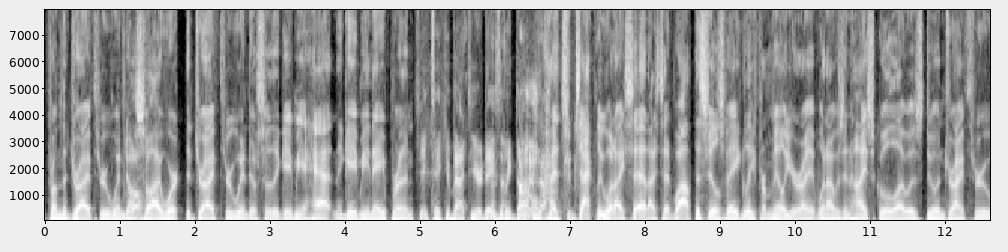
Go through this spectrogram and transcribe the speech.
from the drive-through window. Oh. So I worked the drive-through window. So they gave me a hat and they gave me an apron. Gee, take you back to your days at McDonald's. That's exactly what I said. I said, "Wow, this feels vaguely familiar." I, when I was in high school, I was doing drive-through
